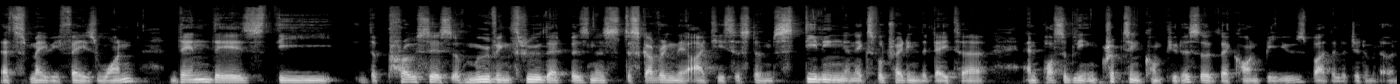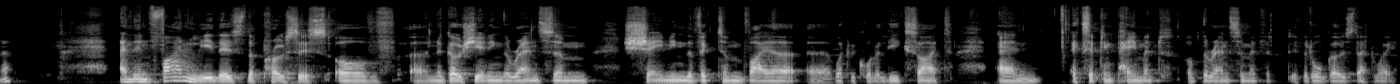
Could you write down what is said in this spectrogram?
That's maybe phase one. Then there's the the process of moving through that business, discovering their IT systems, stealing and exfiltrating the data, and possibly encrypting computers so that they can't be used by the legitimate owner. And then finally, there's the process of uh, negotiating the ransom, shaming the victim via uh, what we call a leak site, and accepting payment of the ransom if it, if it all goes that way.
